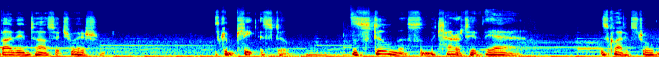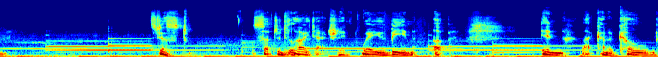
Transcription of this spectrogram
by the entire situation. It's completely still. The stillness and the clarity of the air is quite extraordinary. It's just such a delight, actually, where you've been up in that kind of cold,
